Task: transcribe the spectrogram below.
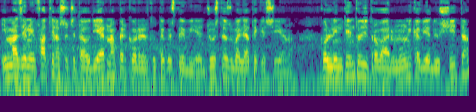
Immagino infatti la società odierna percorrere tutte queste vie, giuste o sbagliate che siano, con l'intento di trovare un'unica via di uscita,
